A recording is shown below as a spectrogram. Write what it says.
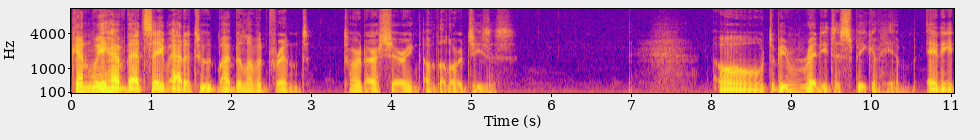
Can we have that same attitude, my beloved friend, toward our sharing of the Lord Jesus? Oh, to be ready to speak of Him any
